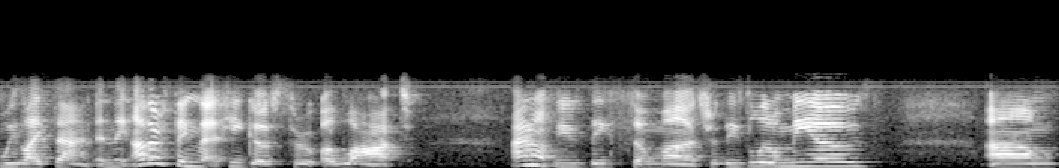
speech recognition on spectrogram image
we like that. And the other thing that he goes through a lot, I don't use these so much, are these little Mios. Um,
